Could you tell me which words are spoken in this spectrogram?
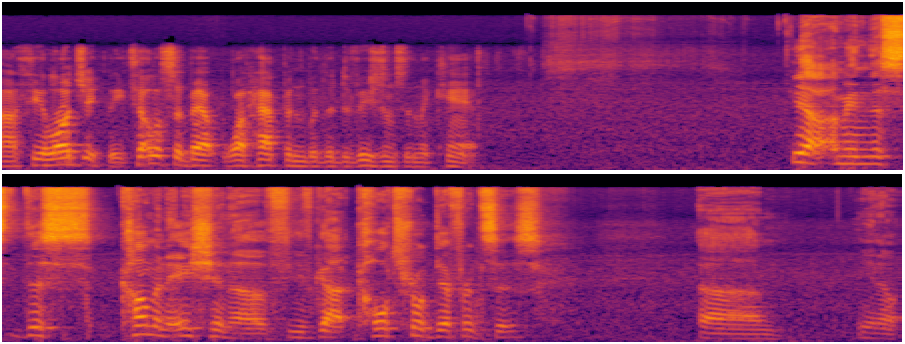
uh, theologically. Tell us about what happened with the divisions in the camp. Yeah, I mean this this combination of you've got cultural differences, um, you know,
